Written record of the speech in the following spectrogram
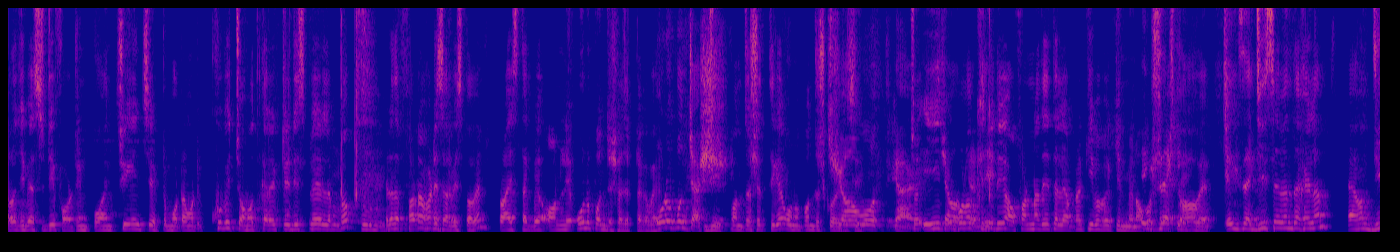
বারো GB GB D fourteen point three inch একটু মোটামুটি খুবই চমৎকার একটি ডিসপ্লে ল্যাপটপ এটাতে ফাটাফাটি সার্ভিস পাবেন। প্রাইস থাকবে অনলি উনপঞ্চাশ হাজার টাকা ভাই উনপঞ্চাশ জি পঞ্চাশের থেকে উনপঞ্চাশ করে দিচ্ছি তো এই উপলক্ষে যদি অফার না দিই তাহলে আপনার কীভাবে কিনবেন? অবশ্যই হবে। জি সেভেন দেখাইলাম। এখন জি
